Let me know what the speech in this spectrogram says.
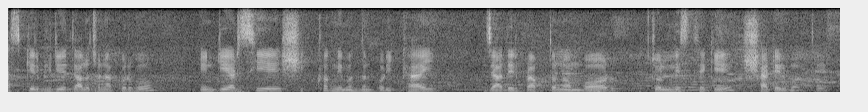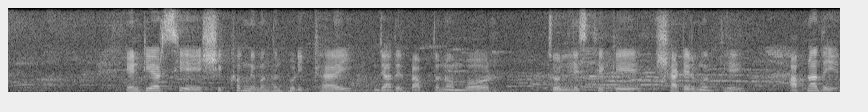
আজকের ভিডিওতে আলোচনা করব এনটিআরসিএ শিক্ষক নিবন্ধন পরীক্ষায়, যাদের প্রাপ্ত নম্বর চল্লিশ থেকে ষাটের মধ্যে। এনটিআরসিএ শিক্ষক নিবন্ধন পরীক্ষায় যাদের প্রাপ্ত নম্বর চল্লিশ থেকে ষাটের মধ্যে, আপনাদের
